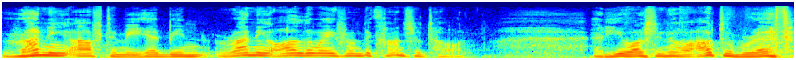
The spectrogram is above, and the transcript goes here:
running after me. He had been running all the way from the concert hall. And he was, you know, out of breath.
